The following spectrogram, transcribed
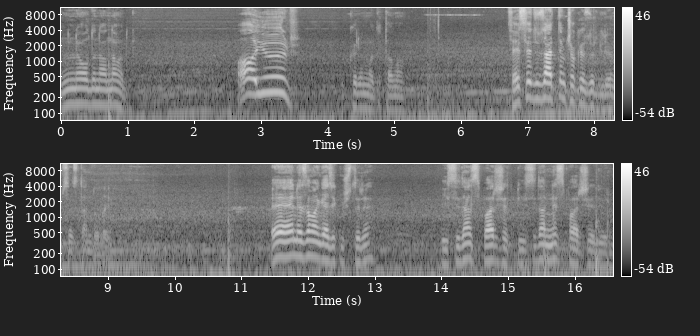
Bunun ne olduğunu anlamadım. Hayır. Kırılmadı tamam. Sesi düzelttim çok özür diliyorum sesten dolayı. Ee ne zaman gelecek müşteri? PC'den sipariş et. PC'den ne sipariş ediyorum?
